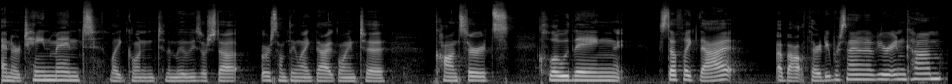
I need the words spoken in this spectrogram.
entertainment, like going to the movies or stuff or something like that, going to concerts, clothing, stuff like that, about 30% of your income.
